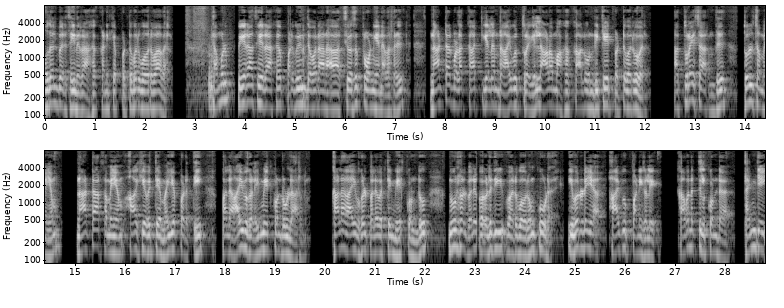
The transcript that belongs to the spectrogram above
முதல் வரிசையினராக கணிக்கப்பட்டு வருபவருவாவர் தமிழ் பேராசிரியராக பணிபுரிந்தவரான சிவசுப்ரமணியன் அவர்கள் நாட்டார் வழக்காற்றியல் என்ற ஆய்வுத்துறையில் ஆழமாக காலூன்றி செயற்பட்டு வருபவர். அத்துறை சார்ந்து தொல் சமயம் நாட்டார் சமயம் ஆகியவற்றை மையப்படுத்தி பல ஆய்வுகளை மேற்கொண்டுள்ளார் கள ஆய்வுகள் பலவற்றை மேற்கொண்டு நூல்கள் எழுதி வருபவரும் கூட. இவருடைய ஆய்வுப் பணிகளை கவனத்தில் கொண்ட தஞ்சை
